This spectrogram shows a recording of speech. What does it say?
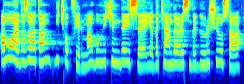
Ama o arada zaten birçok firma bunun içindeyse ya da kendi arasında görüşüyorsa,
